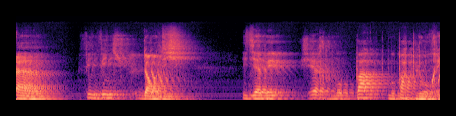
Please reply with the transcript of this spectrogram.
euh, fin, fin, d'Andy. Il dit, cher, ne pas, pas pleurer.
